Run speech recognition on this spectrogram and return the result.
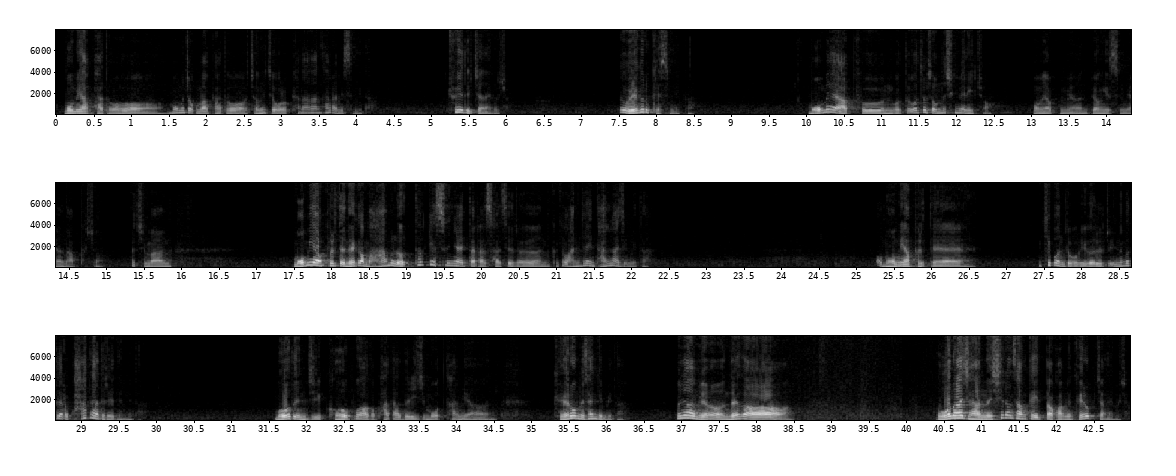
몸이 아파도 몸은 조금 아파도 정신적으로 편안한 사람이 있습니다. 주위에도 있잖아요, 그죠? 왜 그렇겠습니까? 몸에 아픈 것도 어쩔 수 없는 측면이 있죠. 몸이 아프면 병이 있으면 아프죠. 그렇지만 몸이 아플 때 내가 마음을 어떻게 쓰냐에 따라 사실은 그게 완전히 달라집니다. 어, 몸이 아플 때 기본적으로 이거를 좀 있는 그대로 받아들여야 됩니다. 뭐든지 거부하고 받아들이지 못하면 괴로움이 생깁니다. 왜냐하면 내가 원하지 않는 싫은 상태에 있다고 하면 괴롭잖아요. 그죠?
